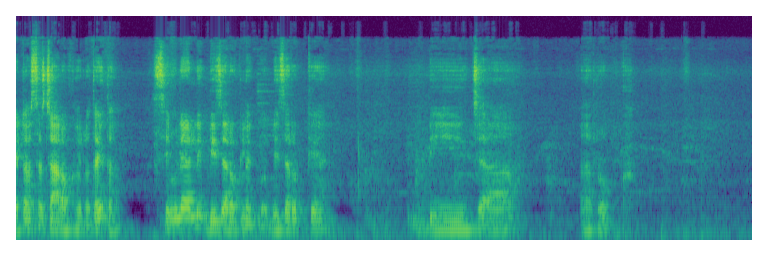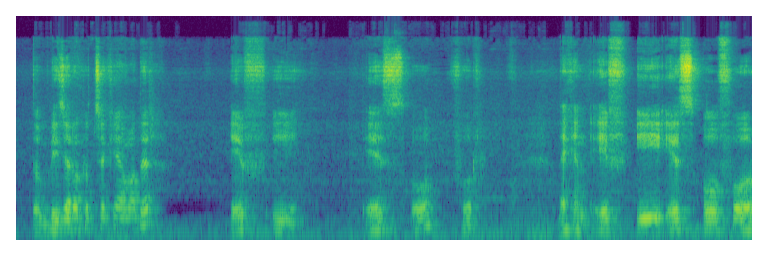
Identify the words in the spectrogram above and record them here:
এটা হচ্ছে চারক হইল, তাই তো? সিমিলারলি বিজারক লিখব। বিজারককে বিজারক। তো বিজারক হচ্ছে কি আমাদের? F E S O four দেখেন F E S O four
